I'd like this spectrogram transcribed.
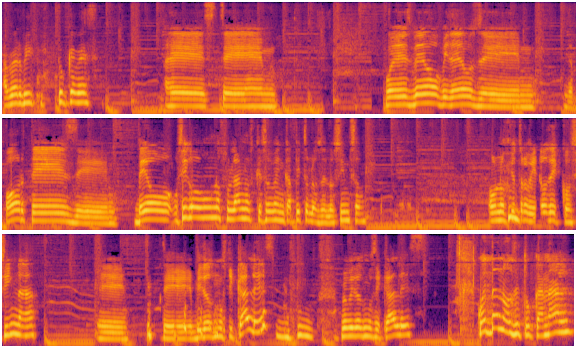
A ver, Vic, ¿tú qué ves? Este. Pues veo videos de deportes, de. Veo. Sigo unos fulanos que suben capítulos de Los Simpsons. Uno que otro video de cocina. Eh, de videos musicales. veo videos musicales. Cuéntanos de tu canal.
